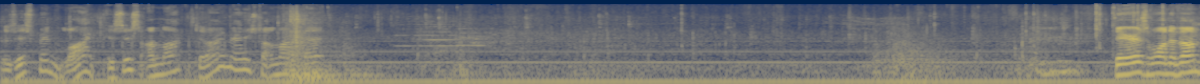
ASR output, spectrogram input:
Has this been locked? Is this unlocked? Did I manage to unlock that? There's one of them.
